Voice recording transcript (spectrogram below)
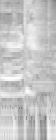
tired.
